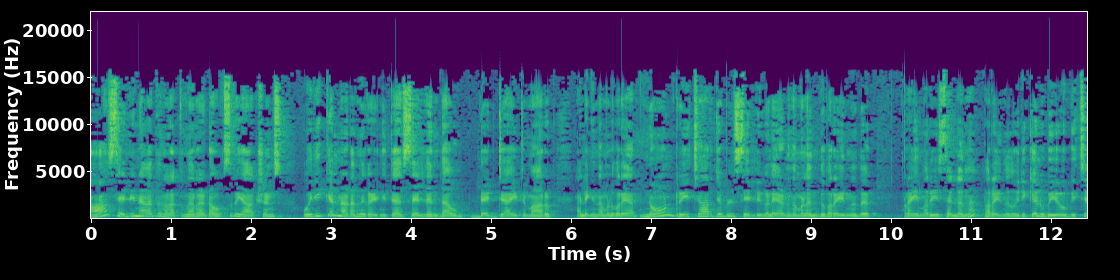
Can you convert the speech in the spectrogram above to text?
ആ സെല്ലിനകത്ത് നടക്കുന്ന റെഡോക്സ് റിയാക്ഷൻസ് ഒരിക്കൽ നടന്നു കഴിഞ്ഞിട്ട് ആ സെല്ല് എന്താവും? ഡെഡ് ആയിട്ട് മാറും. അല്ലെങ്കിൽ നമ്മൾ പറയാം നോൺ റീചാർജബിൾ സെല്ലുകളെയാണ് നമ്മൾ എന്ത് പറയുന്നത്? പ്രൈമറി സെൽ എന്ന് പറയുന്നത്. ഒരിക്കൽ ഉപയോഗിച്ച്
